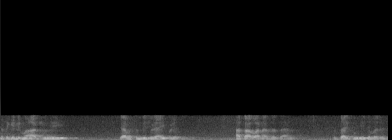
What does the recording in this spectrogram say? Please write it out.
ને તો કેટલી મહાર પૂરી ત્યાં વસંતી જોડે આવી પડે આ તો આવવાના જ હતા. તો તારી પૂરી જબરદસ્ત.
